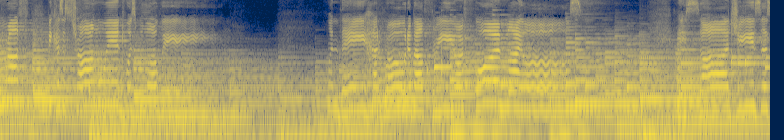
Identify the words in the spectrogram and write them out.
rough because a strong wind was blowing. When they had rowed about three or four miles, they saw Jesus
